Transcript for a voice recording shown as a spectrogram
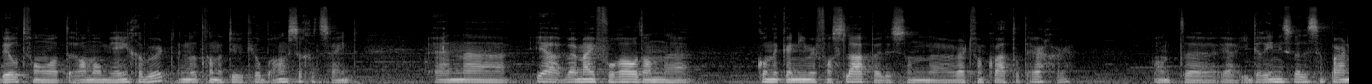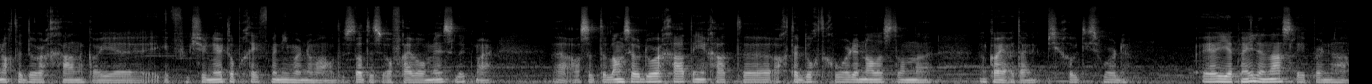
beeld van wat er allemaal om je heen gebeurt. En dat kan natuurlijk heel beangstigend zijn. En ja, bij mij vooral dan kon ik er niet meer van slapen. Dus dan werd van kwaad tot erger. Want ja, iedereen is wel eens een paar nachten doorgegaan. Dan kan je, je functioneert op een gegeven moment niet meer normaal. Dus dat is wel vrijwel menselijk. Maar als het te lang zo doorgaat en je gaat achterdochtig worden en alles, dan, dan kan je uiteindelijk psychotisch worden. je hebt een hele nasleep erna.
